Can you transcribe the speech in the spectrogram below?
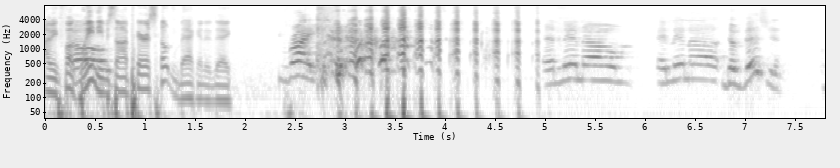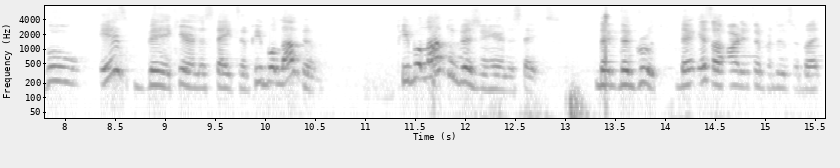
I mean, fuck, Wayne even signed Paris Hilton back in the day. Right. and then, um, and then, uh, dvsn, who is big here in the states, and people love him people love dvsn here in the states. The the group, it's an artist and producer, but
